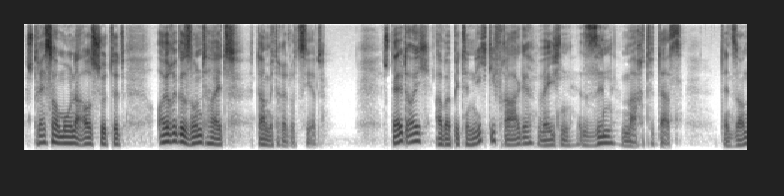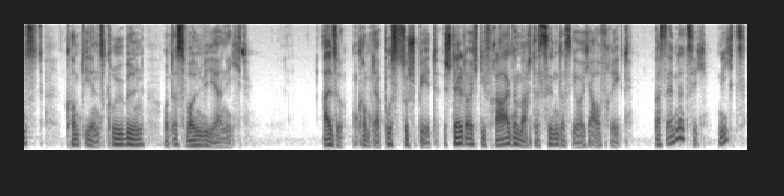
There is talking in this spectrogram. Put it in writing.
Stresshormone ausschüttet, eure Gesundheit damit reduziert. Stellt euch aber bitte nicht die Frage, welchen Sinn macht das? Denn sonst kommt ihr ins Grübeln und das wollen wir ja nicht. Also kommt der Bus zu spät. Stellt euch die Frage, macht es Sinn, dass ihr euch aufregt? Was ändert sich? Nichts.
